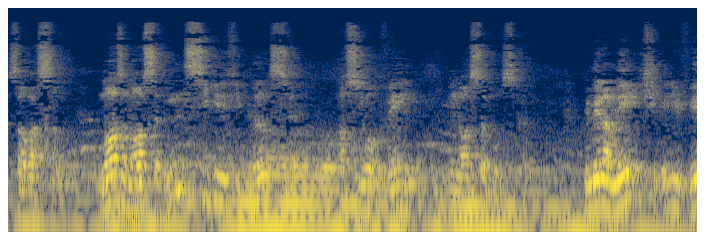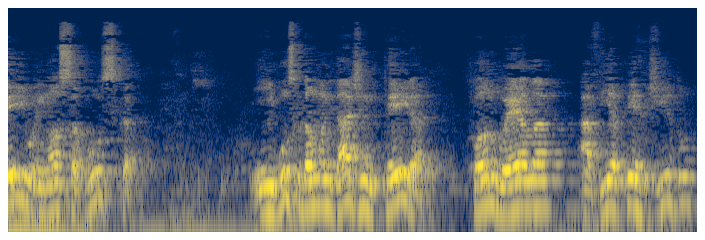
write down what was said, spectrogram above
salvação. Nós, nossa insignificância, nosso Senhor vem em nossa busca. Primeiramente, Ele veio em nossa busca, em busca da humanidade inteira, quando ela havia perdido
